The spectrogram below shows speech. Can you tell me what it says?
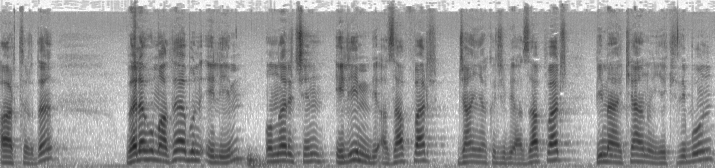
artırdı. Ve lehum azabun elim. Onlar için elim bir azap var. Can yakıcı bir azap var. Bima kanu yekzibun.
